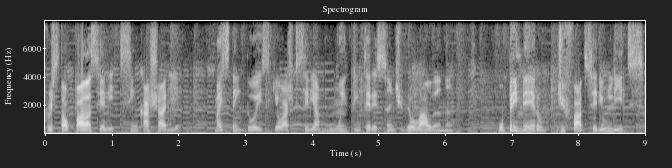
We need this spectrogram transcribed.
Crystal Palace ele se encaixaria. Mas tem dois que eu acho que seria muito interessante ver o Lalana. O primeiro, de fato, seria o Leeds.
